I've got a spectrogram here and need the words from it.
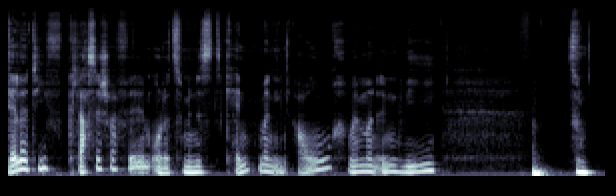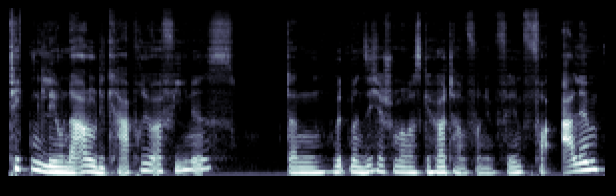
relativ klassischer Film oder zumindest kennt man ihn auch, wenn man irgendwie so ein Ticken Leonardo DiCaprio-affin ist, dann wird man sicher schon mal was gehört haben von dem Film. Vor allem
